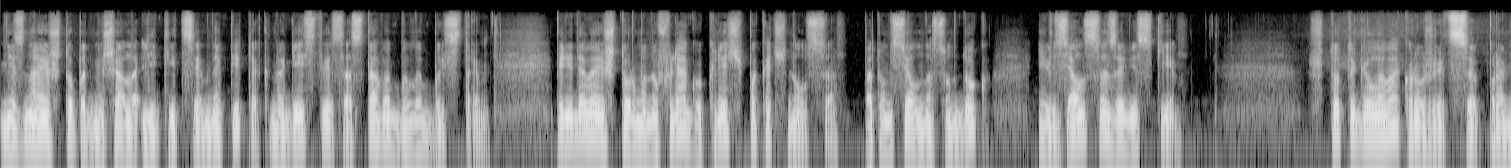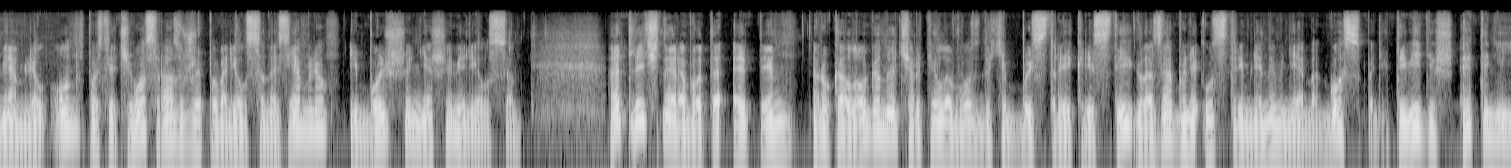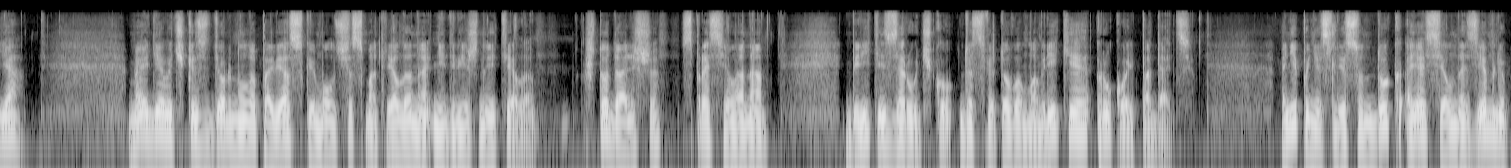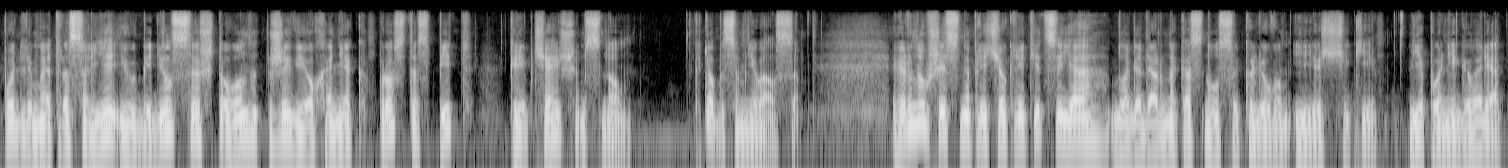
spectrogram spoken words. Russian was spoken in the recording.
Не знаю, что подмешала Летиция в напиток, но действие состава было быстрым. Передавая штурману флягу, Клещ покачнулся, потом сел на сундук и взялся за виски. «Что-то голова кружится», — промямлил он, после чего сразу же повалился на землю и больше не шевелился. «Отличная работа, Эппин!» Рука Логана чертила в воздухе быстрые кресты, глаза были устремлены в небо. «Господи, ты видишь, это не я!» Моя девочка сдернула повязку и молча смотрела на недвижное тело. «Что дальше?» — спросила она. «Беритесь за ручку, до святого Маврикия рукой подать». Они понесли сундук, а я сел на землю подле мэтра Салье и убедился, что он живеханек, просто спит крепчайшим сном. Кто бы сомневался. Вернувшись на плечо к Летице, я благодарно коснулся клювом ее щеки. В Японии говорят,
